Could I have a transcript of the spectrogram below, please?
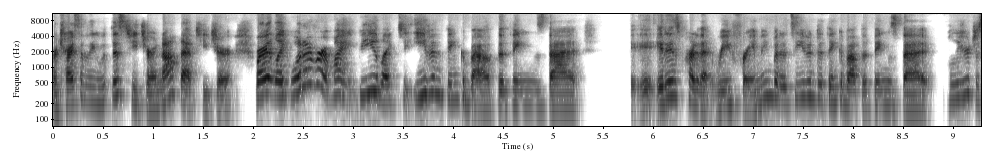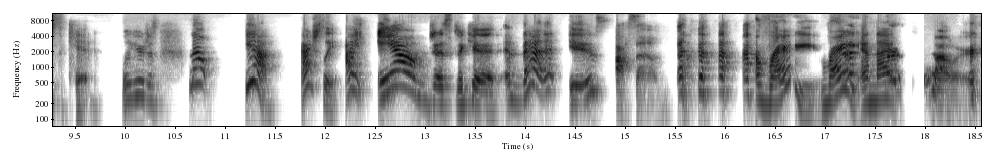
or try something with this teacher and not that teacher. Right. Like whatever it might be, like to even think about the things that it, it is part of that reframing, but it's even to think about the things that, well, you're just a kid. Well, you're just, no, yeah, actually, I am just a kid. And that is awesome. Uh, right, right. and that power.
